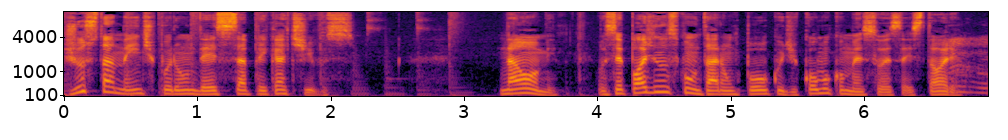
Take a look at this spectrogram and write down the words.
justamente por um desses aplicativos. Naomi, você pode nos contar um pouco de como começou essa história? Uhum.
